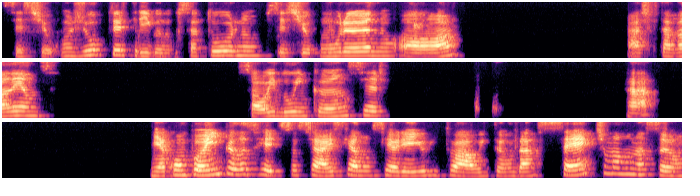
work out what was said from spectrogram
Sextil com Júpiter, trígono com Saturno, sextil com Urano, ó, acho que tá valendo. Sol e Lua em Câncer, tá. Me acompanhem pelas redes sociais que anunciarei o ritual, então, da sétima alunação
